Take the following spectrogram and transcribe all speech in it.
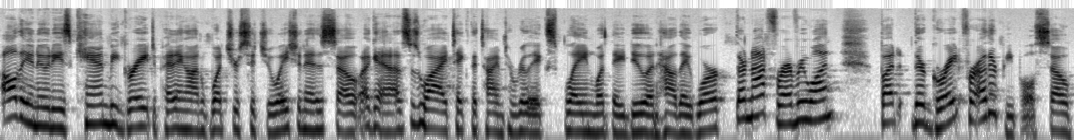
All the annuities can be great depending on what your situation is. So, again, this is why I take the time to really explain what they do and how they work. They're not for everyone, but they're great for other people. So,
